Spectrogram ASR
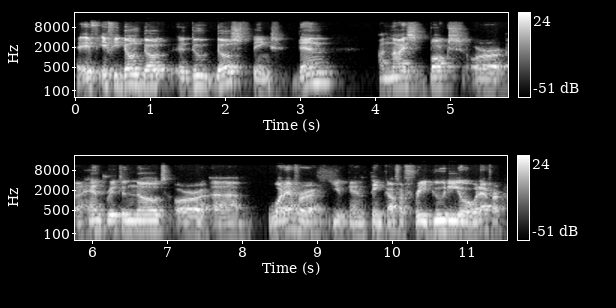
If, if you don't do, uh, do those things, then a nice box or a handwritten note or uh, whatever you can think of, a free goodie or whatever,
